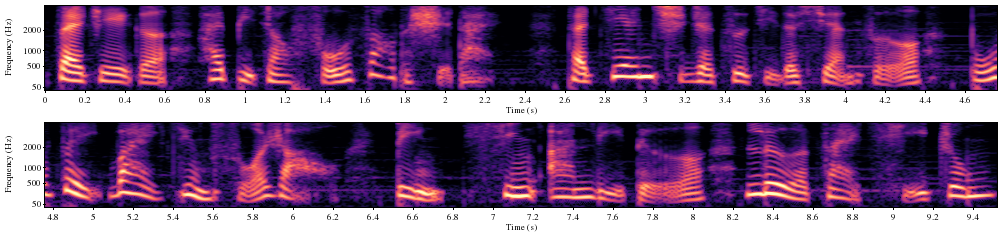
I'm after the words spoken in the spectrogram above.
在这个还比较浮躁的时代，他坚持着自己的选择，不被外境所扰，并心安理得，乐在其中。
